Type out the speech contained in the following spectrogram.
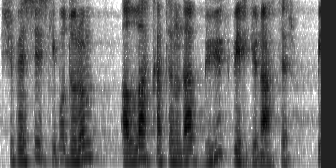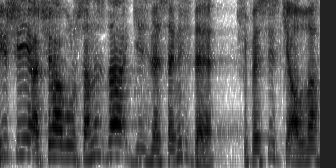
Şüphesiz ki bu durum Allah katında büyük bir günahtır. Bir şeyi açığa vursanız da gizleseniz de şüphesiz ki Allah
